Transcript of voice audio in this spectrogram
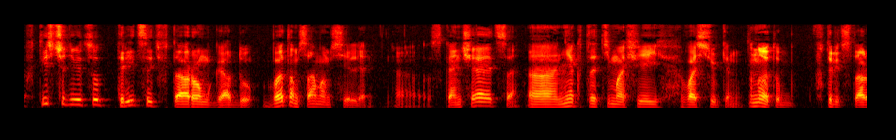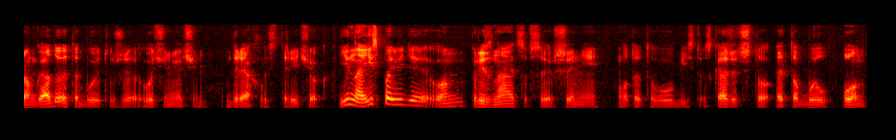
В 1932 году в этом самом селе э, скончается э, некто Тимофей Васюкин. Ну, это в 1932 году это будет уже очень-очень дряхлый старичок. И на исповеди он признается в совершении вот этого убийства, скажет, что это был он.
